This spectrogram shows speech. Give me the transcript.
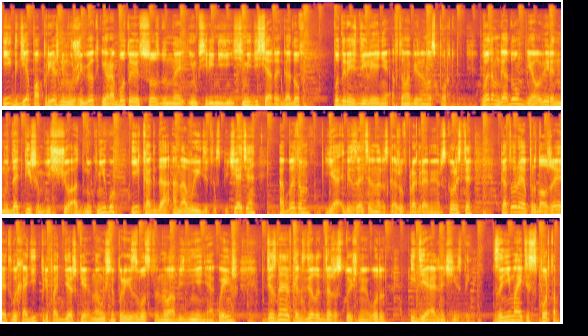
и где по-прежнему живет и работает созданное им в середине 70-х годов подразделение автомобильного спорта. В этом году, я уверен, мы допишем еще одну книгу, и когда она выйдет из печати, об этом я обязательно расскажу в программе «Мир скорости», которая продолжает выходить при поддержке научно-производственного объединения «Акваинж», где знают, как сделать даже сточную воду идеально чистой. Занимайтесь спортом,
